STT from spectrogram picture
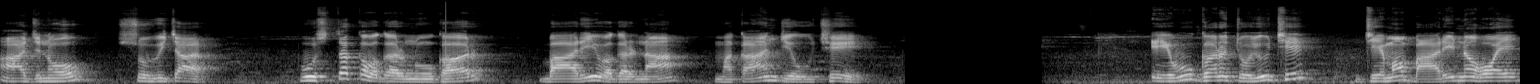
આજનો સુવિચાર. પુસ્તક વગરનું ઘર, બારી વગરના મકાન જેવું છે. એવું ઘર જોયું છે જેમાં બારી ન હોય.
